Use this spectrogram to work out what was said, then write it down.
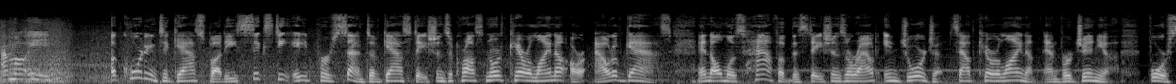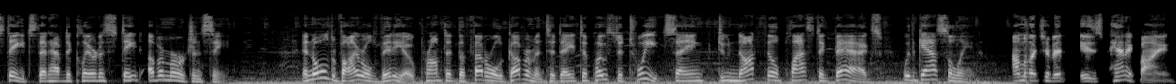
I'm on E. According to Gas Buddy, 68% of gas stations across North Carolina are out of gas, and almost half of the stations are out in Georgia, South Carolina, and Virginia, four states that have declared a state of emergency. An old viral video prompted the federal government today to post a tweet saying, do not fill plastic bags with gasoline. How much of it is panic buying?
